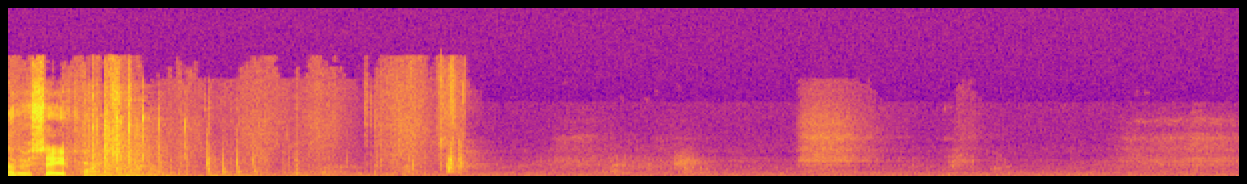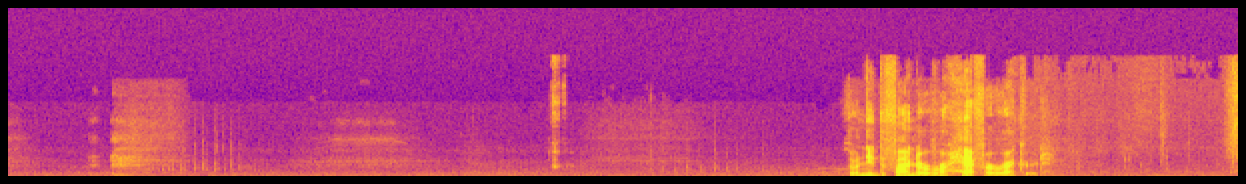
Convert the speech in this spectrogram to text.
Another save point. So I need to find a half a record. I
